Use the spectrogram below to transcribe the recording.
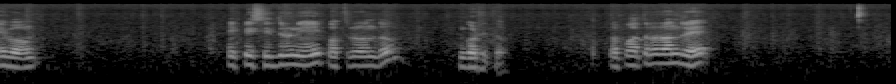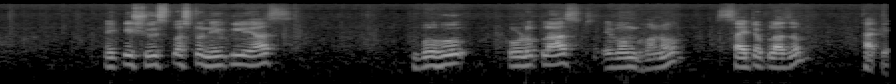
এবং একটি ছিদ্র নিয়েই পত্ররন্ধ্র গঠিত। তো পত্ররন্ধ্রে একটি সুস্পষ্ট নিউক্লিয়াস, বহু ক্লোরোপ্লাস্ট এবং ঘন সাইটোপ্লাজম থাকে।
